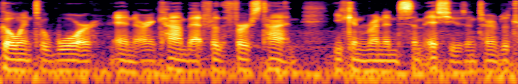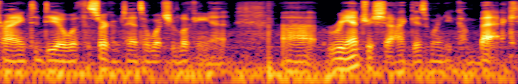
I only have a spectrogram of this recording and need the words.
go into war and are in combat for the first time, you can run into some issues in terms of trying to deal with the circumstance of what you're looking at. Uh, reentry shock is when you come back,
